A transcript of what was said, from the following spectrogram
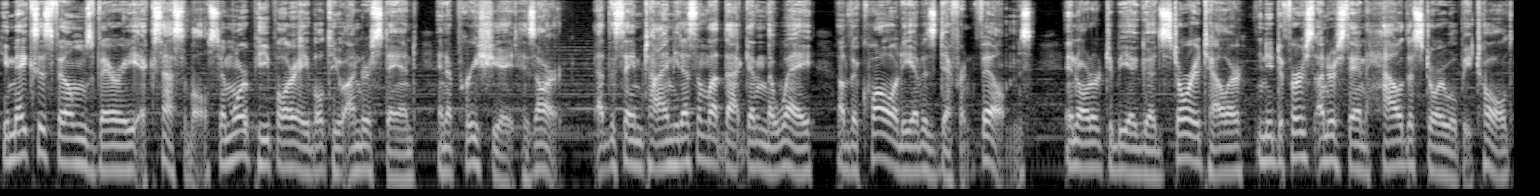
He makes his films very accessible, so more people are able to understand and appreciate his art. At the same time, he doesn't let that get in the way of the quality of his different films. In order to be a good storyteller, you need to first understand how the story will be told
